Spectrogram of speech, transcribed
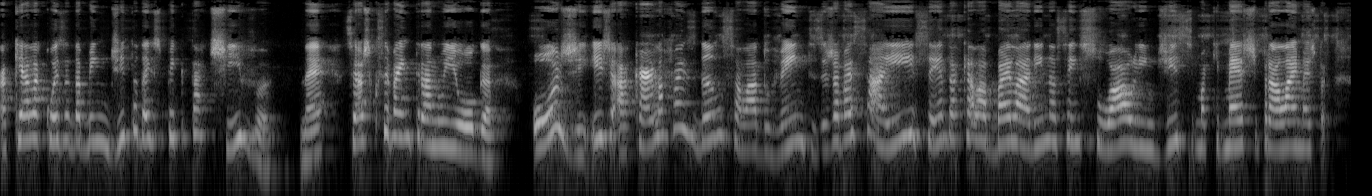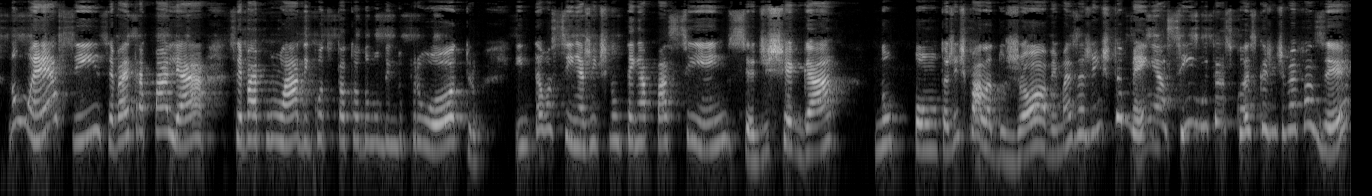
aquela coisa da bendita da expectativa, né? Você acha que você vai entrar no yoga hoje e já, a Carla faz dança lá do ventre, você já vai sair sendo aquela bailarina sensual, lindíssima que mexe para lá e mexe para Não é assim, você vai atrapalhar, você vai para um lado enquanto está todo mundo indo para o outro. Então assim, a gente não tem a paciência de chegar no ponto. A gente fala do jovem, mas a gente também é assim em muitas coisas que a gente vai fazer,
